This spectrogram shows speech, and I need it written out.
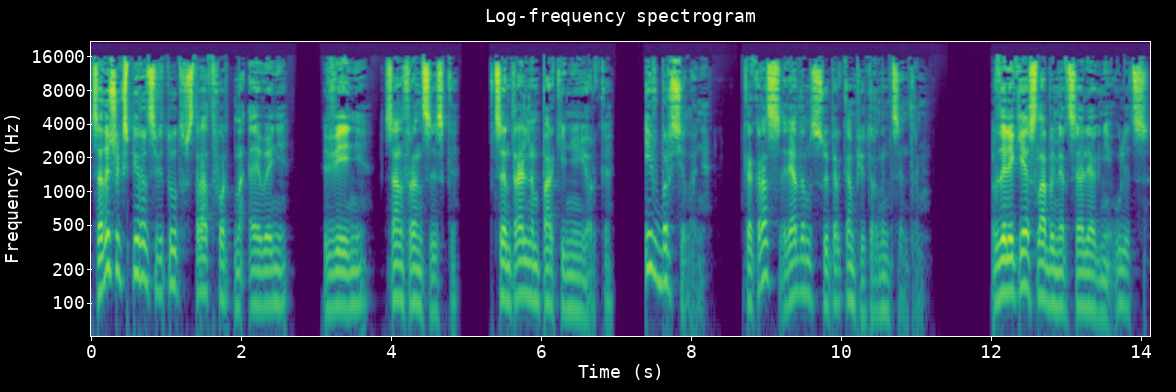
Сады Шекспира цветут в Стратфорд на Эвене, Вене, Сан-Франциско, в Центральном парке Нью-Йорка и в Барселоне, как раз рядом с суперкомпьютерным центром. Вдалеке слабо мерцали огни улиц.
